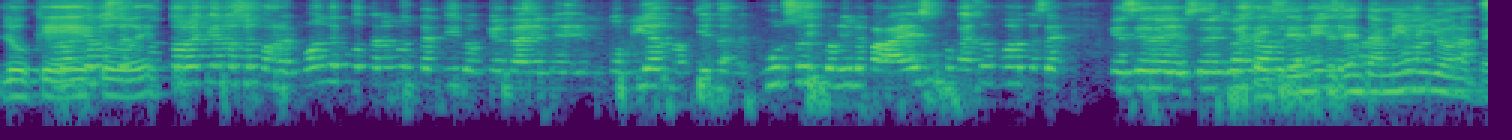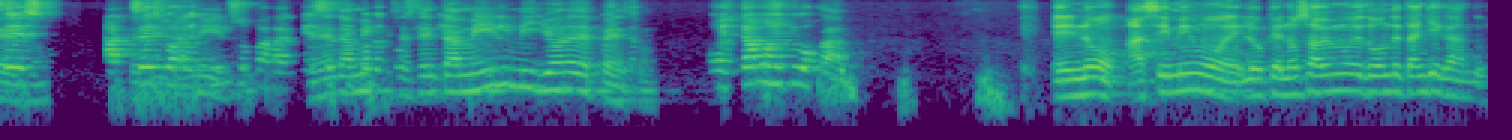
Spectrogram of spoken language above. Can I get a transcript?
lo que es, todo esto. Es que no se corresponde porque tenemos entendido que el, gobierno tiene recursos disponibles para eso, porque eso fue lo que se, que se, se declaró 60 mil millones de pesos. Acceso, a recursos para que 60 mil millones de pesos o estamos equivocados? Eh, no, así mismo es. Lo que no sabemos es dónde están llegando.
